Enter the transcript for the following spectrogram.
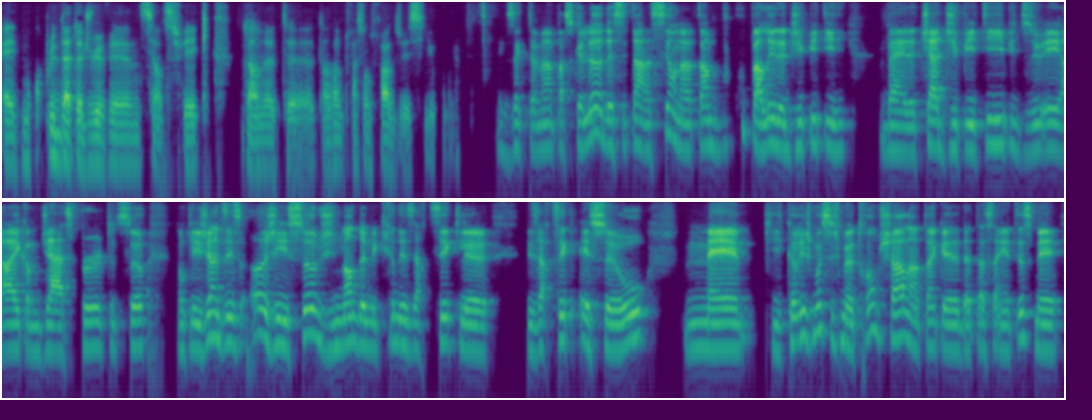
être beaucoup plus data-driven, scientifique dans notre, euh, dans notre façon de faire du SEO. Exactement, parce que là, de ces temps-ci, on entend beaucoup parler de GPT, ben, de chat GPT, puis du AI comme Jasper, tout ça. Donc, les gens disent Ah, j'ai ça, je demande de m'écrire des articles, des articles SEO. Mais, puis corrige-moi si je me trompe, Charles, en tant que data scientist, mais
